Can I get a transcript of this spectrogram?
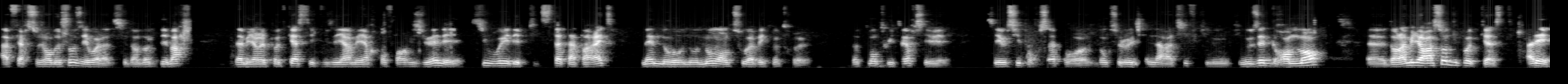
à faire ce genre de choses et voilà, c'est dans notre démarche d'améliorer le podcast et que vous ayez un meilleur confort visuel. Et si vous voyez des petites stats apparaître, même nos, nos noms en dessous avec notre, notre nom Twitter, c'est aussi pour ça, pour euh, donc ce logiciel narratif qui nous, qui nous aide grandement euh, dans l'amélioration du podcast. Allez,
